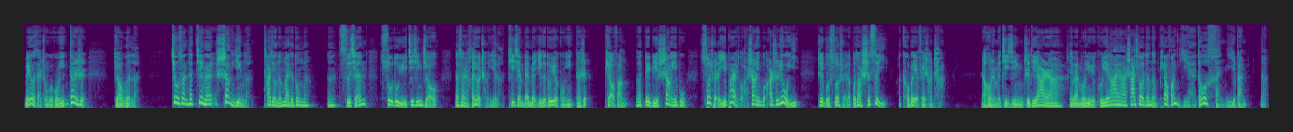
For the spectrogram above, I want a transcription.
没有在中国公映，但是就要问了，就算它进来上映了，它就能卖得动吗？嗯，此前《速度与激情九》那算是很有诚意了，提前北美一个多月公映，但是票房对吧？对比上一部缩水了一半多，上一部二十六亿，这部缩水了不到十四亿，口碑也非常差。然后什么《寂静之地二》啊，《黑白魔女库伊拉》呀，《沙丘》等等，票房也都很一般啊。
